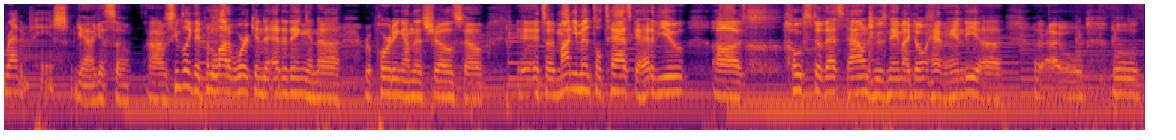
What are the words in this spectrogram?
rapid pace. Yeah, I guess so. Uh, seems like they put a lot of work into editing and uh, reporting on this show, so it's a monumental task ahead of you. Uh, host of S Town, whose name I don't have handy. Uh, uh, I, well,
